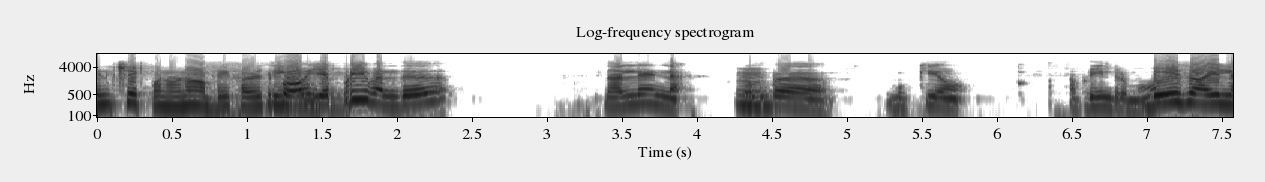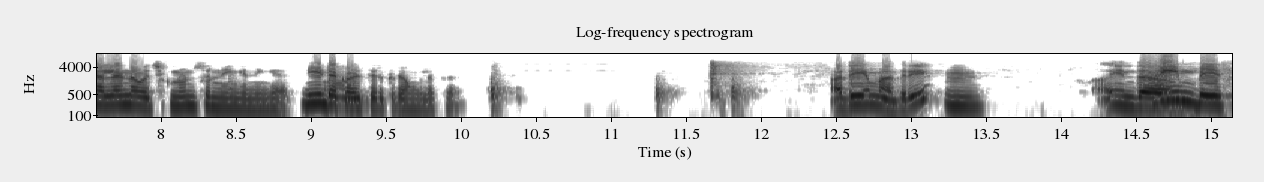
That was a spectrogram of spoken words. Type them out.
மில்க் ஷேக் பண்ணோம்னா அப்படியே கழுத்தி எப்படி வந்து நல்லெண்ணெய் ரொம்ப முக்கியம் அப்படின்றமோ? பேஸ் ஆயில் நல்லெண்ணெய் வச்சுக்கணும்னு சொன்னீங்க நீங்க. நீண்ட கழுத்து இருக்கிறவங்களுக்கு அதே மாதிரி இந்த க்ரீம் பேஸ்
